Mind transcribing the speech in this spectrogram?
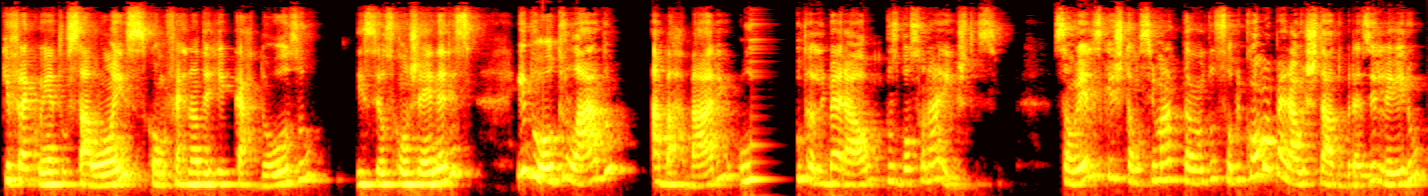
que frequenta os salões, como Fernando Henrique Cardoso e seus congêneres, e do outro lado, a barbárie ultraliberal dos bolsonaristas. São eles que estão se matando sobre como operar o Estado brasileiro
